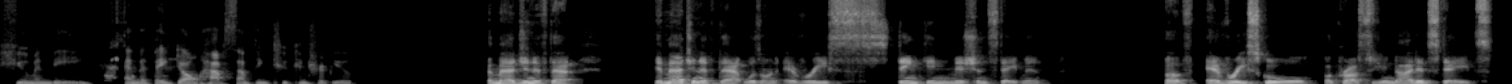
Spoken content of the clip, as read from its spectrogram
human being and that they don't have something to contribute. Imagine if that imagine if that was on every stinking mission statement of every school across the United States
